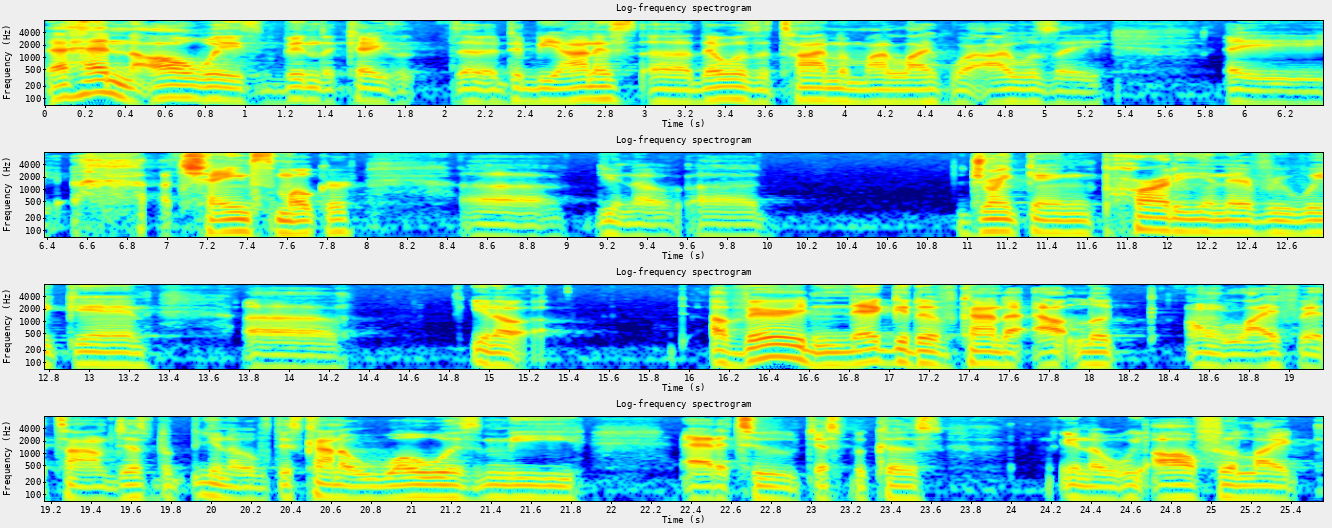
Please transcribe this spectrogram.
that hadn't always been the case. Uh, to be honest, uh, there was a time in my life where I was a a, a chain smoker, uh, you know, uh, drinking, partying every weekend, uh, you know, a very negative kind of outlook on life at times. Just you know, this kind of woe is me attitude, just because you know we all feel like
